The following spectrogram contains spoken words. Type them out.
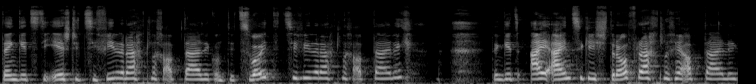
Dann gibt es die erste zivilrechtliche Abteilung und die zweite zivilrechtliche Abteilung. Dann gibt es eine einzige strafrechtliche Abteilung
